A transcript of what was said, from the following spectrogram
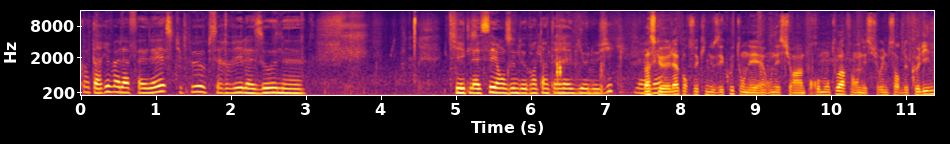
quand tu arrives à la falaise, tu peux observer la zone euh, qui est classée en zone de grand intérêt biologique. Parce que là, pour ceux qui nous écoutent, on est, on est sur un promontoire, enfin on est sur une sorte de colline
